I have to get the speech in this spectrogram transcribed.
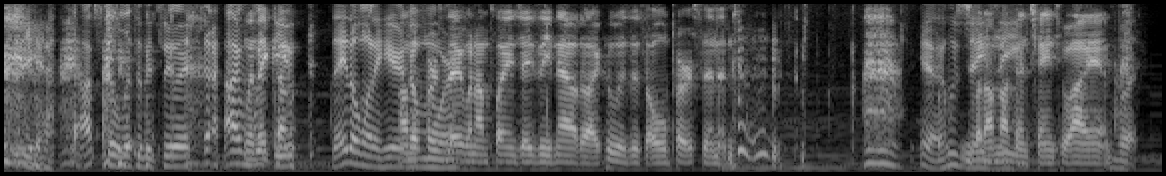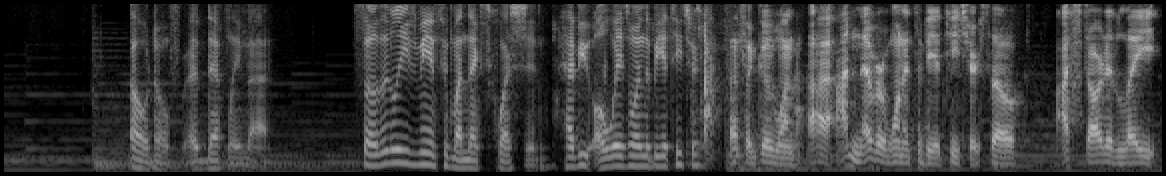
Yeah, I'm still listening to it. I'm when with they come, you. They don't want to hear it on no the first more. day when I'm playing Jay Z now. They're like, "Who is this old person?" And yeah, who's Jay Z? But I'm not gonna change who I am. But oh no, uh, definitely not. So that leads me into my next question. Have you always wanted to be a teacher? That's a good one. I, I never wanted to be a teacher, so I started late.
